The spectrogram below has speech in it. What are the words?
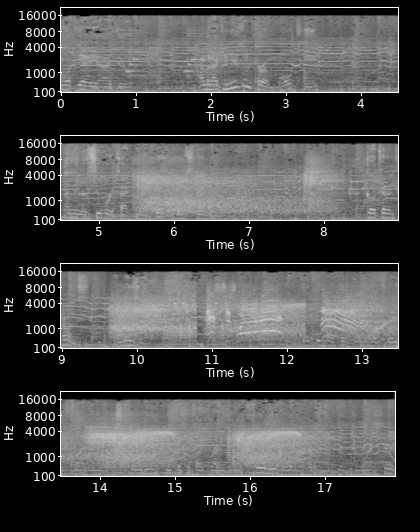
what? Yeah, yeah, I do. I mean, I can use him for a multi. I mean, a super attack, but I can't use him. Goten Trunks. Amazing. This is where it ends! Good thing I did another 45 and not 40, because if I grinded at 40, I would not have um,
